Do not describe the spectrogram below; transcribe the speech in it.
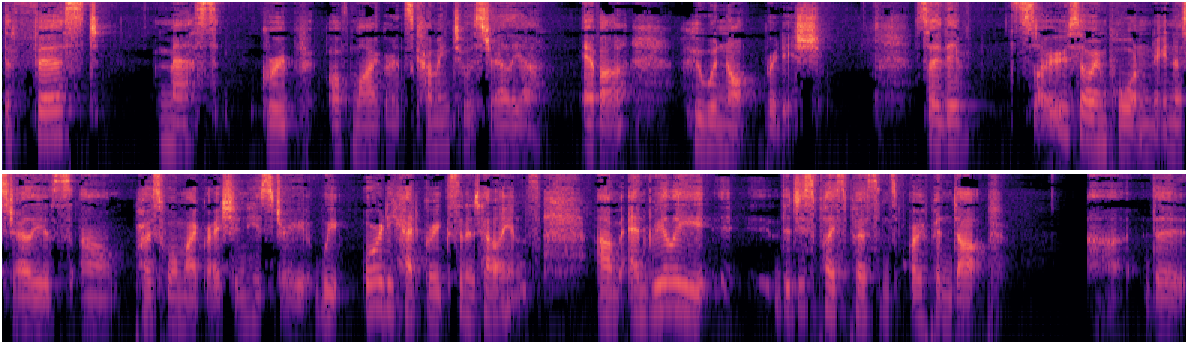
the first mass group of migrants coming to Australia ever who were not British. So they're so so important in Australia's uh, post-war migration history. We already had Greeks and Italians, um, and really the displaced persons opened up uh, the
